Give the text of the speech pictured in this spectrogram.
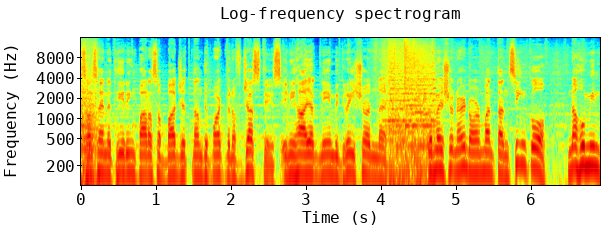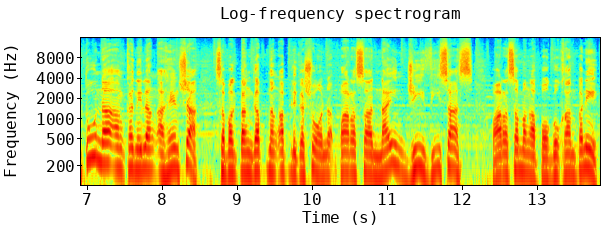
Sa Senate hearing para sa budget ng Department of Justice, inihayag ni Immigration Commissioner Norman Tansinko na huminto na ang kanilang ahensya sa pagtanggap ng aplikasyon para sa 9G visas para sa mga Pogo Company.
